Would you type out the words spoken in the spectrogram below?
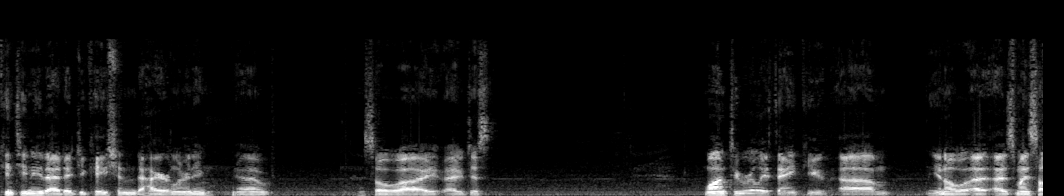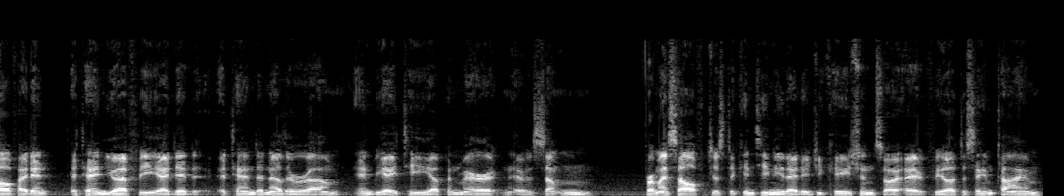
continue that education, the higher learning. Uh, so uh, I, I just want to really thank you. Um, you know, as myself, I didn't attend UFV. I did attend another um, NVIT up in Merritt. It was something for myself just to continue that education. So I, feel at the same time,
